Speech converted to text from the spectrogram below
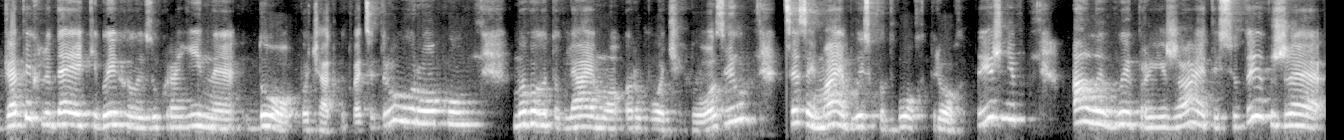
Для тих людей, які виїхали з України до початку 2022 року, ми виготовляємо робочий дозвіл. Це займає близько 2-3 тижнів, але ви приїжджаєте сюди вже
